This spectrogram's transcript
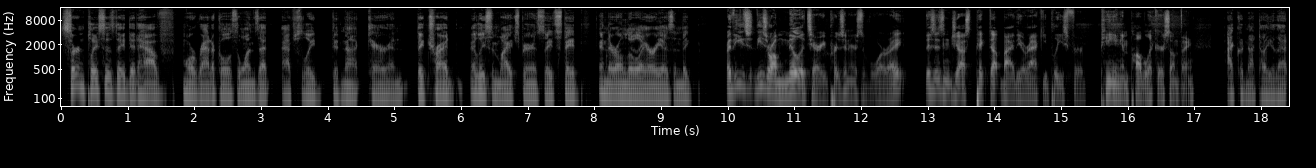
certain places they did have more radicals, the ones that absolutely did not care. And they tried, at least in my experience, they stayed in their own little areas and they Are these these are all military prisoners of war, right? This isn't just picked up by the Iraqi police for peeing in public or something. I could not tell you that.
